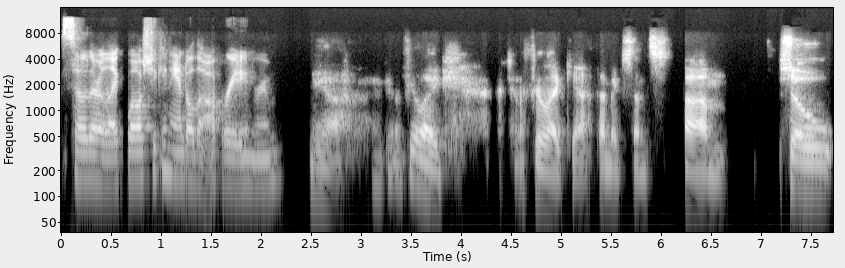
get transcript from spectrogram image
So they're like, well, she can handle the operating room. Yeah, I kind of feel like I kind of feel like yeah, that makes sense. Um, so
